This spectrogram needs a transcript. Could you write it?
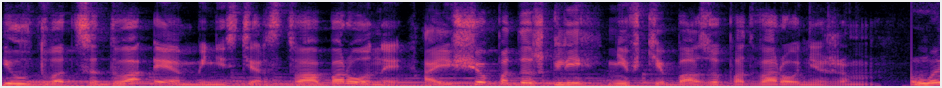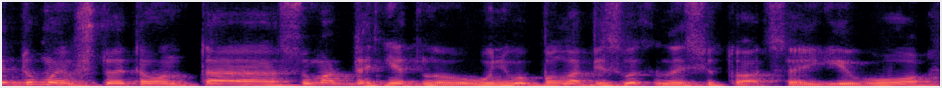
Ил-22М Министерства обороны, а еще подожгли нефтебазу под Воронежем. Мы думаем, что это он-то с ума. Да нет, ну, у него была безвыходная ситуация. Его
